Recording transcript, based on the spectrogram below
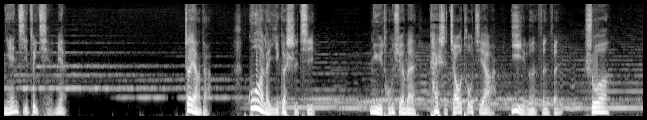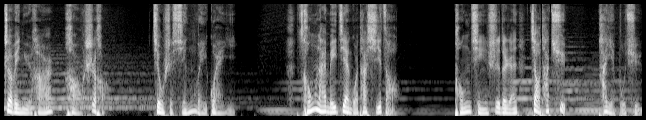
年级最前面。这样的，过了一个时期，女同学们开始交头接耳，议论纷纷，说这位女孩好是好，就是行为怪异。从来没见过他洗澡。同寝室的人叫他去，他也不去，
